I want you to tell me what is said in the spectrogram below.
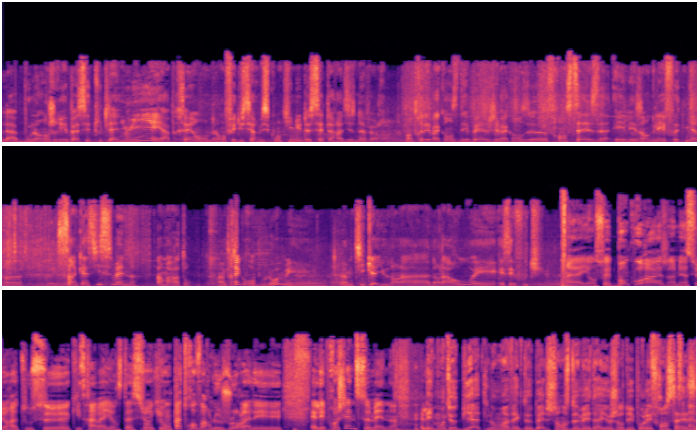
La boulangerie, bah, c'est toute la nuit. Et après, on, on, fait du service continu de 7h à 19h. Entre les vacances des Belges, les vacances françaises et les Anglais, il faut tenir 5 à 6 semaines. Un marathon. Un très gros boulot, mais un petit caillou dans la, dans la roue et, et c'est foutu. Et on souhaite bon courage, hein, bien sûr, à tous ceux qui travaillent en station et qui vont pas trop voir le jour là les, les prochaines semaines. Les mondiaux de biathlon avec de belles chances de médailles aujourd'hui pour les Françaises.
